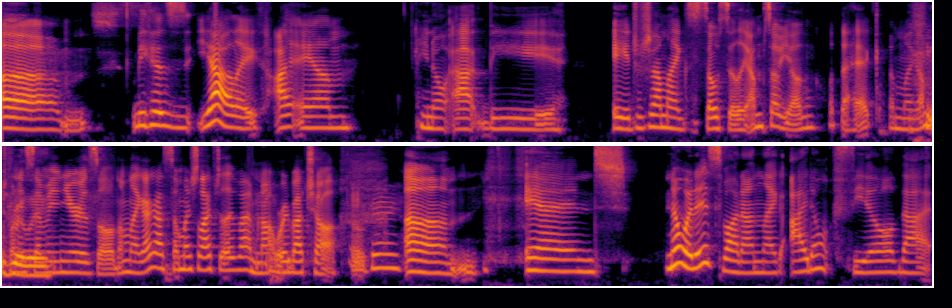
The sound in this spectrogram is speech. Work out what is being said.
Um because yeah, like I am, you know, at the age, which I'm like so silly. I'm so young. What the heck? I'm like I'm Really? 27 years old. I'm like I got so much life to live. I'm not worried about y'all. Okay. Um, and no, it is spot on. Like, I don't feel that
